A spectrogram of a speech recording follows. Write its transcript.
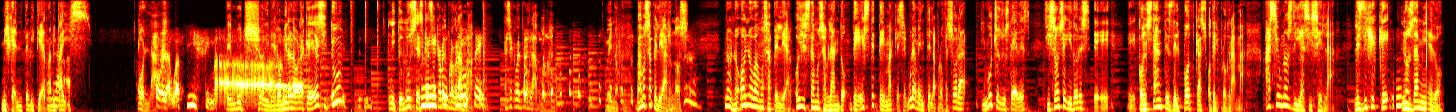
Mi gente, mi tierra, mi país. Hola. Hola, guapísima. De mucho dinero. Mira la hora que es, ¿y tú? Ni tus luces, casi acaba el programa. Casi acaba el programa. Bueno, vamos a pelearnos. No, no, hoy no vamos a pelear. Hoy estamos hablando de este tema que seguramente la profesora y muchos de ustedes, si son seguidores eh, eh, constantes del podcast o del programa. Hace unos días, Isela, les dije que nos da miedo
